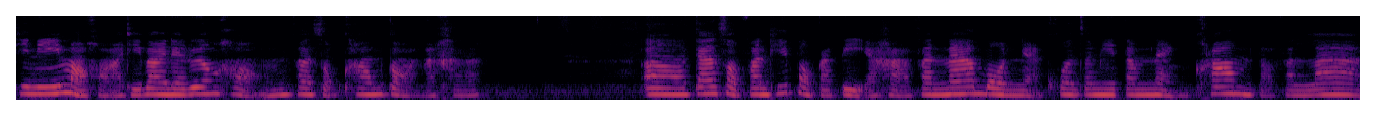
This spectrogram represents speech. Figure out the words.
ทีนี้หมอขออธิบายในเรื่องของฟันศกคล่อมก่อนนะคะการสบฟันที่ปกติอะค่ะฟันหน้าบนเนี่ยควรจะมีตำแหน่งคล่อมต่อฟันล่าง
